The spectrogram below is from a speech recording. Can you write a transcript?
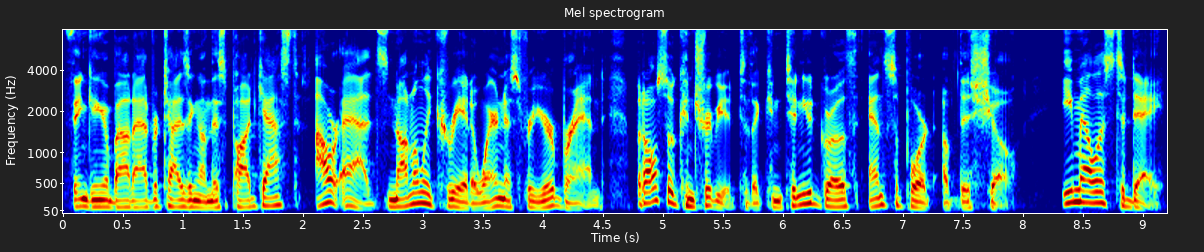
Thinking about advertising on this podcast? Our ads not only create awareness for your brand, but also contribute to the continued growth and support of this show. Email us today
